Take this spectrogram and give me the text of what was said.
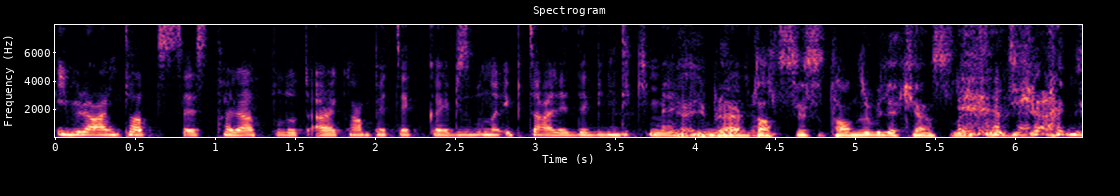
İbrahim Tatlıses, Talat Bulut, Erkan Petekkaya biz bunları iptal edebildik mi? Ya Bilmiyorum. İbrahim Tatlıses'i Tanrı bile cancel etmedi yani.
